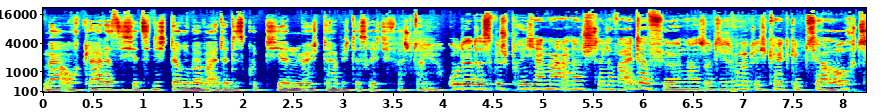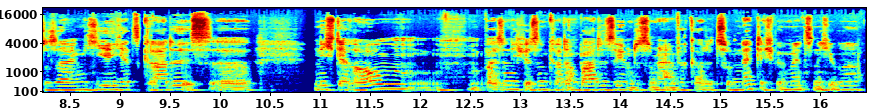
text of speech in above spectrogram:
war auch klar, dass ich jetzt nicht darüber weiter diskutieren möchte. Habe ich das richtig verstanden? Oder das Gespräch an einer anderen Stelle weiterführen. Also diese Möglichkeit gibt's ja auch, zu sagen, hier jetzt gerade ist äh, nicht der Raum, weiß ich nicht, wir sind gerade am Badesee und das ist mir einfach gerade zu nett. Ich will mir jetzt nicht über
